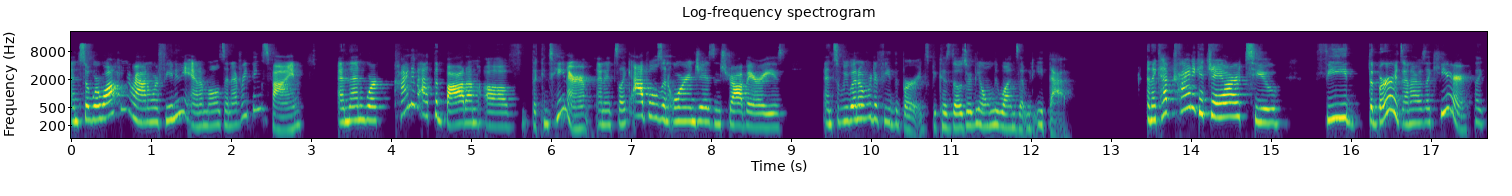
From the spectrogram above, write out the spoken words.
And so we're walking around and we're feeding the animals and everything's fine. And then we're kind of at the bottom of the container and it's like apples and oranges and strawberries. And so we went over to feed the birds because those are the only ones that would eat that. And I kept trying to get JR to feed the birds. And I was like, here, like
